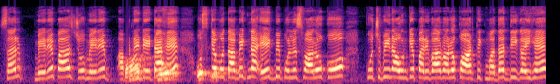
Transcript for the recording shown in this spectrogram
सर मेरे पास जो मेरे अपने डेटा तो- है उसके मुताबिक ना एक भी पुलिस वालों को कुछ भी ना उनके परिवार वालों को आर्थिक मदद दी गई है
